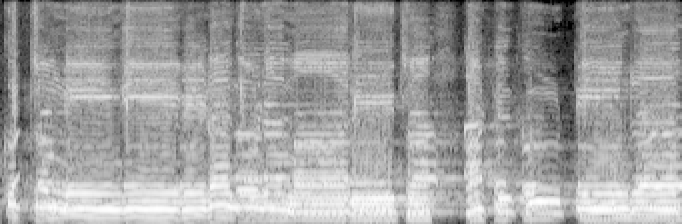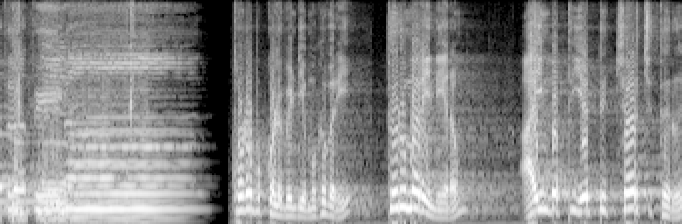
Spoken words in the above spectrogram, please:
குற்றம் நீங்கி விடகுண குணமாறீற்ற ஆட்டுக்குட்டின் ரத்தத்தினால். தொடர்பு கொள்ள வேண்டிய முகவரி திருமறை நேரம் ஐம்பத்தி எட்டு சர்ச் தெரு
